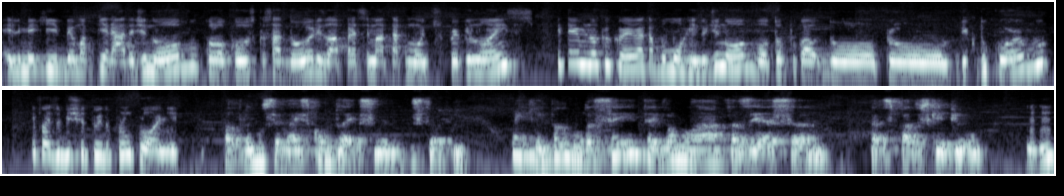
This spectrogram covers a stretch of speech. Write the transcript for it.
Ele meio que deu uma pirada de novo, colocou os caçadores lá pra se matar com um monte de super vilões. E terminou que o Craven acabou morrendo de novo, voltou pro, do, pro bico do corvo e foi substituído por um clone. Ó, Pra não ser mais complexo, né? Enfim, todo mundo aceita e vamos lá fazer essa. participar do escape room. Uhum.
